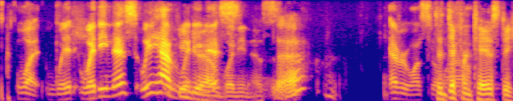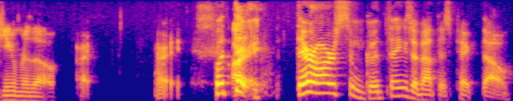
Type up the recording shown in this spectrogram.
what wit- wittiness? We have You do have wittiness wittiness. Yeah. every once in a. It's a, a different taste of humor, though. All right. But All there, right. there are some good things about this pick, though.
